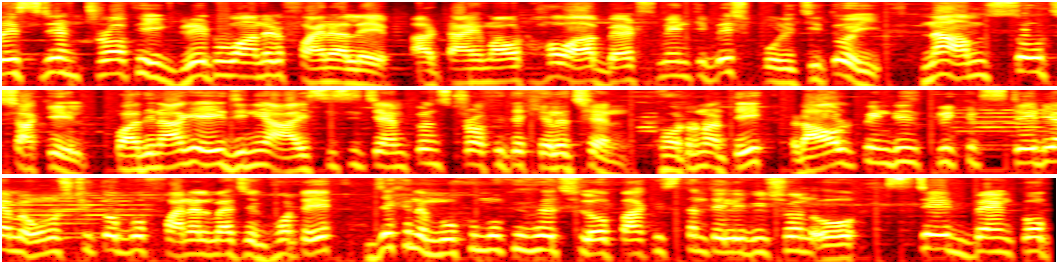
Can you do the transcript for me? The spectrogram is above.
প্রেসিডেন্ট ট্রফি গ্রেড ওয়ানের ফাইনালে। আর টাইম আউট হওয়া ব্যাটসম্যানটি বেশ পরিচিতই। নাম সৌদ শাকিল। কদিন আগেই যিনি আইসিসি চ্যাম্পিয়ন্স ট্রফিতে খেলেছেন। ঘটনাটি রাওয়ালপিন্ডি ক্রিকেট স্টেডিয়ামে অনুষ্ঠিতব্য ফাইনাল ম্যাচে ঘটে, যেখানে মুখোমুখি হয়েছিল পাকিস্তান টেলিভিশন ও state bank of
